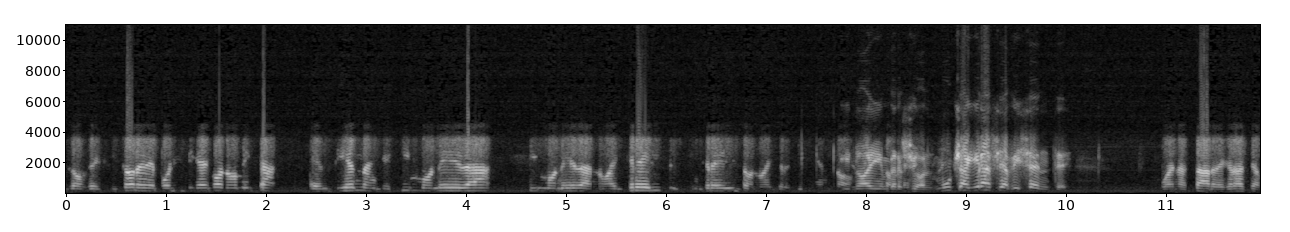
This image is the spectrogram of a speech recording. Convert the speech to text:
los decisores de política económica entiendan que sin moneda sin moneda no hay crédito y sin crédito no hay crecimiento. Y no hay inversión. Muchas gracias, Vicente. Buenas tardes, gracias.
